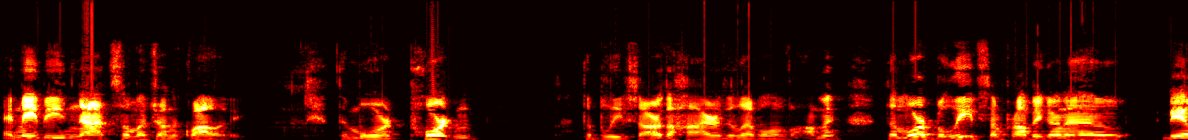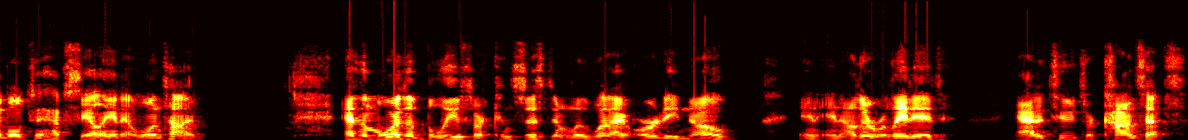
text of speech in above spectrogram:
and maybe not so much on the quality. The more important the beliefs are, the higher the level of involvement, the more beliefs I'm probably going to be able to have salient at one time. And the more the beliefs are consistent with what I already know and, and other related attitudes or concepts,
